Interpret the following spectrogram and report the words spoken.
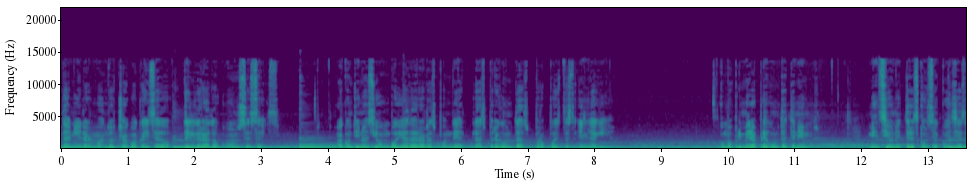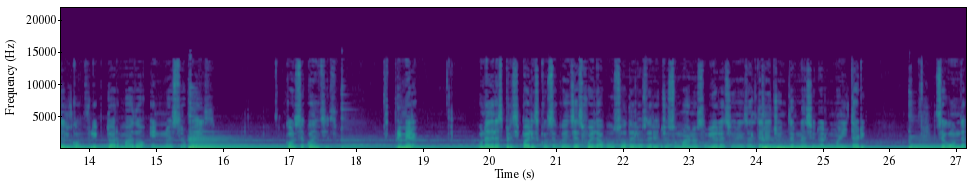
Daniel Armando Chagua Caicedo del grado 11.6. A continuación voy a dar a responder las preguntas propuestas en la guía. Como primera pregunta tenemos, mencione tres consecuencias del conflicto armado en nuestro país. Consecuencias. Primera, una de las principales consecuencias fue el abuso de los derechos humanos y violaciones al derecho internacional humanitario. Segunda,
